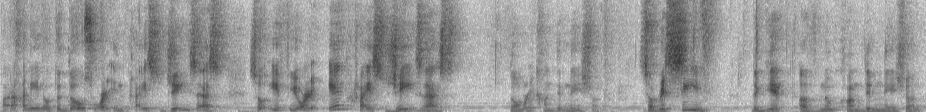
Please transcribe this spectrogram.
Para kanino? To those who are in Christ Jesus. So if you are in Christ Jesus, no more condemnation. So receive the gift of no condemnation.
